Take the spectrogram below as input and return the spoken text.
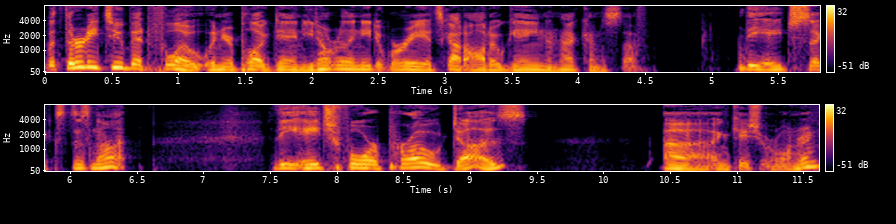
With 32 bit float, when you're plugged in, you don't really need to worry. It's got auto gain and that kind of stuff. The H6 does not. The H4 Pro does, uh, in case you were wondering,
